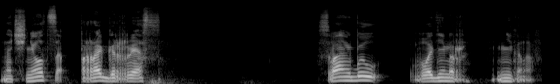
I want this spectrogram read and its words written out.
начнется прогресс. С вами был Владимир Никонов.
